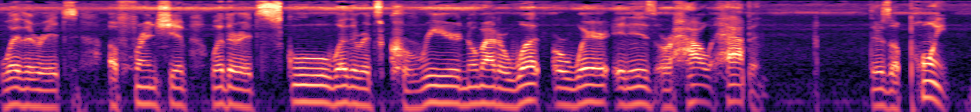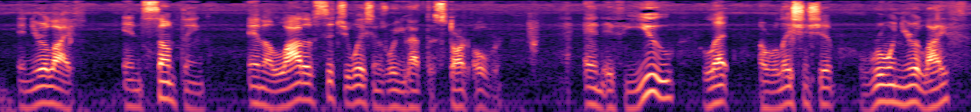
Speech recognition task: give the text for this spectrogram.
whether it's a friendship, whether it's school, whether it's career, no matter what or where it is or how it happened. There's a point in your life, in something, in a lot of situations where you have to start over. And if you let a relationship ruin your life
